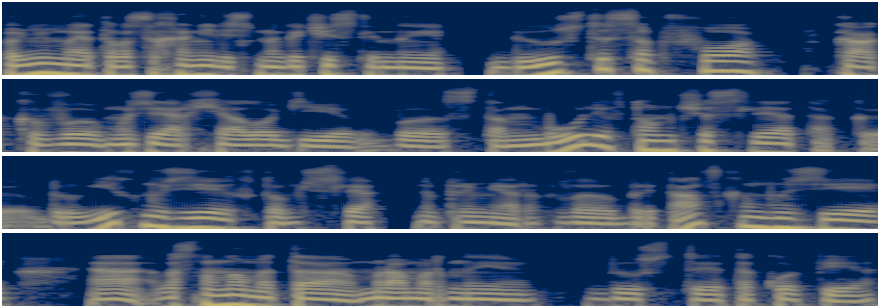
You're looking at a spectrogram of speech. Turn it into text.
Помимо этого сохранились многочисленные бюсты Сапфо, как в музее археологии в Стамбуле в том числе, так и в других музеях, в том числе, например, в Британском музее. А, в основном это мраморные бюсты, это копии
